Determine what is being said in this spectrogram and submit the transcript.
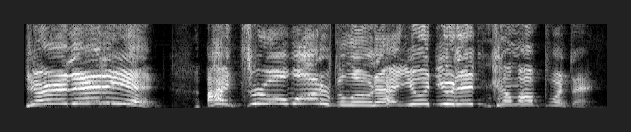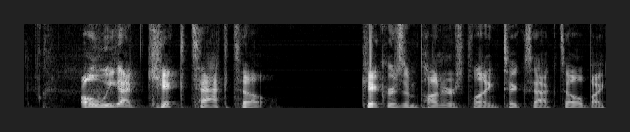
You're an idiot! I threw a water balloon at you and you didn't come up with it. Oh, we got kick tack toe. Kickers and punters playing tic tac toe by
